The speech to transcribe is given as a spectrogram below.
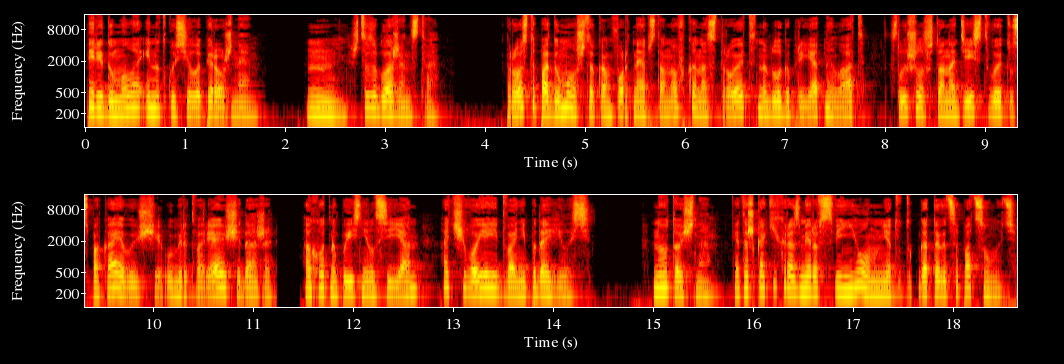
передумала и надкусила пирожное. «Ммм, что за блаженство?» Просто подумал, что комфортная обстановка настроит на благоприятный лад. Слышал, что она действует успокаивающе, умиротворяюще даже. Охотно пояснил Сиян, отчего я едва не подавилась. «Ну точно. Это ж каких размеров свинью он мне тут готовится подсунуть?»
